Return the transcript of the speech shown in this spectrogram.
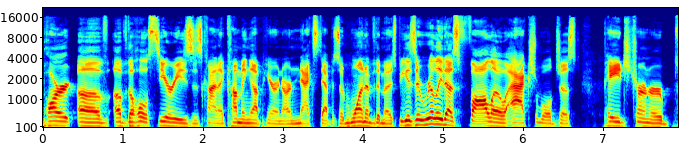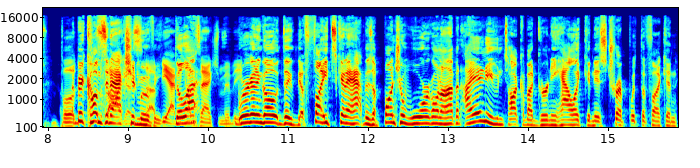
part of of the whole series is kind of coming up here in our next episode. One of the most because it really does follow actual just page turner book. It becomes an action stuff. movie. Yeah, it The becomes la- an action movie. We're gonna go. The, the fight's gonna happen. There's a bunch of war going to happen. I didn't even talk about Gurney Halleck and his trip with the fucking.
